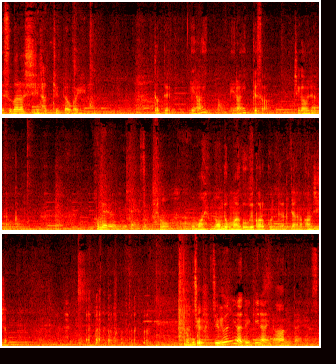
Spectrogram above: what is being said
私は思うじゃあ素晴らしいなって言った方がいいな。だって偉い偉いってさ違うじゃんなんか。褒めるみたいなやつそう。お前なんでお前が上から来んだよみたいな感じじゃん。僕自分にはできないなみたいなやつ。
